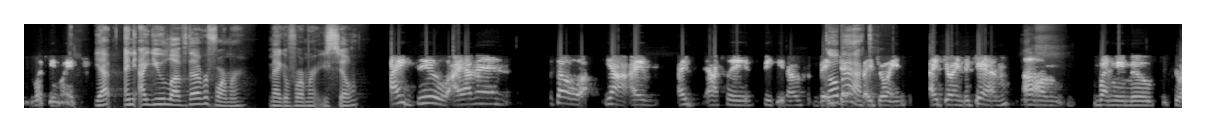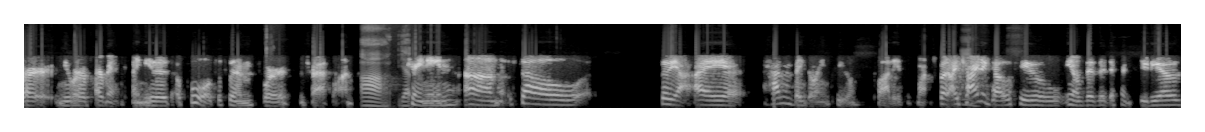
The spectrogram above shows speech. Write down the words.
lifting weights. Yep. And uh, you love the reformer, mega reformer. You still? I do. I haven't. So yeah, I've I actually, speaking of big Go gyms, back. I joined. I joined a gym um, when we moved to our newer apartment. I needed a pool to swim for the triathlon ah, yep. training. Um, so, so yeah, I haven't been going to Pilates as much, but I try to go to you know visit different studios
